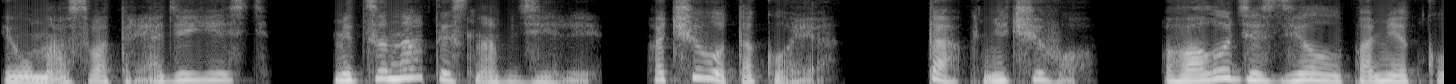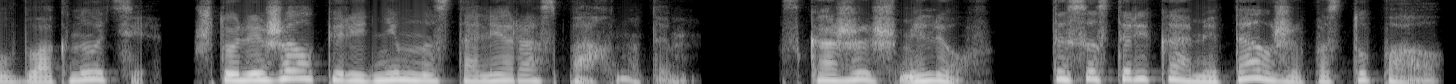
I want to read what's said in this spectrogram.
И у нас в отряде есть. Меценаты снабдили. А чего такое? Так, ничего. Володя сделал пометку в блокноте что лежал перед ним на столе распахнутым. «Скажи, Шмелев, ты со стариками так же поступал,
